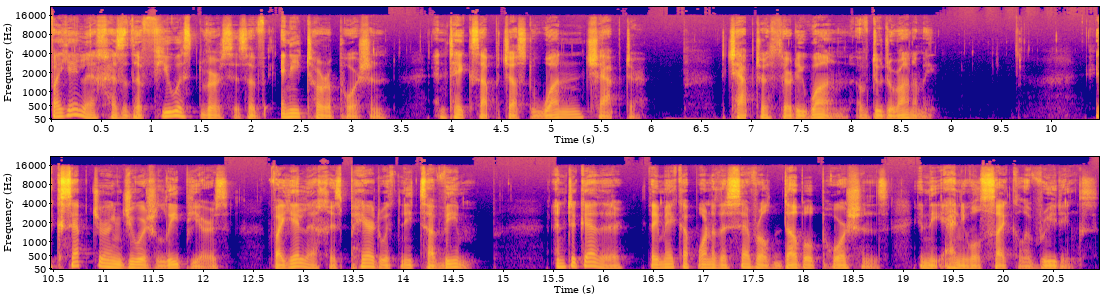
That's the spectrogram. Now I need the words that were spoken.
Vayelech has the fewest verses of any Torah portion and takes up just one chapter, chapter 31 of Deuteronomy. Except during Jewish leap years, Vayelech is paired with Nitzavim, and together they make up one of the several double portions in the annual cycle of readings.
